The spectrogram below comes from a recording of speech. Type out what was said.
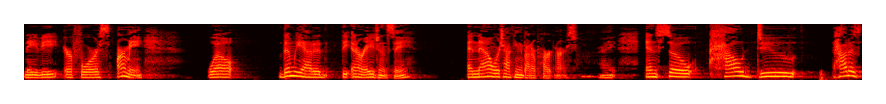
Navy, Air Force, Army. Well, then we added the interagency and now we're talking about our partners, right? And so how do how does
